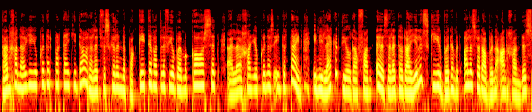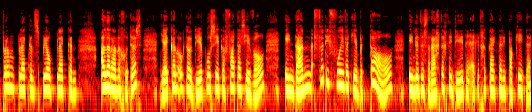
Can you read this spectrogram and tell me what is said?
Dan gaan nou jy jou kinderpartytjie daar. Hulle het verskillende pakkette wat hulle vir jou bymekaar sit. Hulle gaan jou kinders entertain en die lekker deel daarvan is, hulle het nou daai hele skuur binne met alles wat daar binne aangaan. Dis springplek en speelplek en allerlei goeders. Jy kan ook nou dekor seker vat as jy wil en dan vir die fooi wat jy betaal en dit is regtig nie duur nie. Ek het gekyk na die pakkette.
